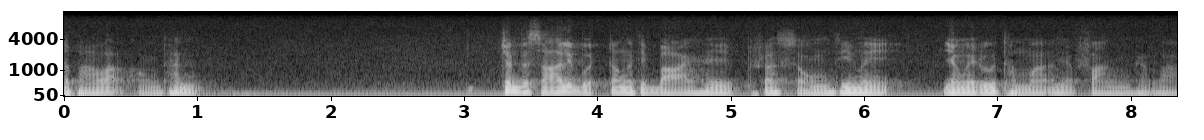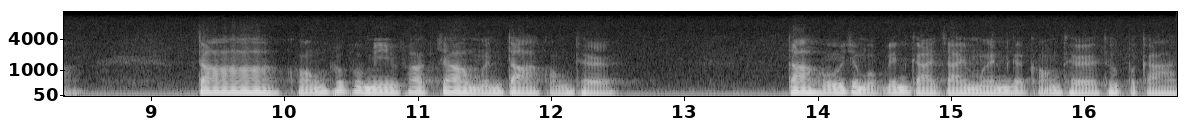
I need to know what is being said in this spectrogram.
สภาวะของท่าน จนภาษาลิบุตรต้องอธิบายให้พระสงฆ์ที่ไม่ยังไม่รู้ธรรมะเนี่ยฟังครับว่า ตาของพระผู้มีพระเจ้าเหมือนตาของเธอ ตาหูจมูกลิ้นกายใจเหมือนกับของเธอทุกประการ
